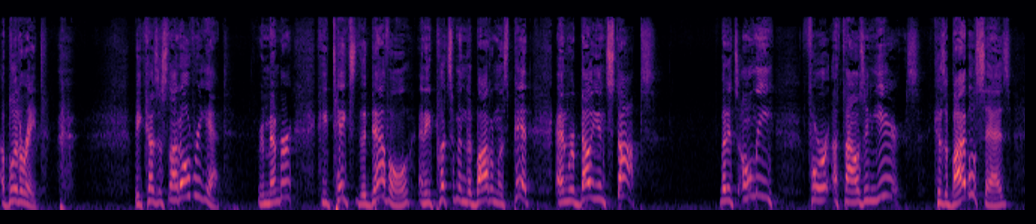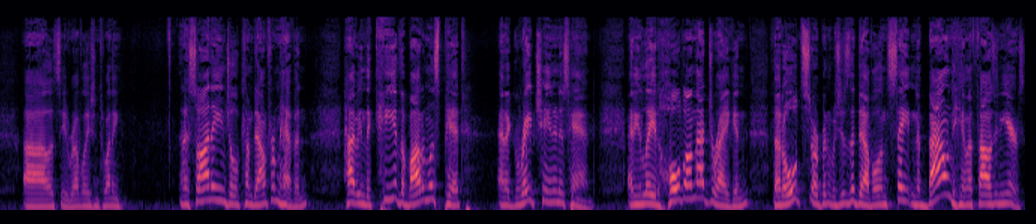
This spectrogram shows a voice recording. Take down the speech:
obliterate? because it's not over yet. Remember, he takes the devil and he puts him in the bottomless pit, and rebellion stops. But it's only for a thousand years. Because the Bible says, uh, let's see, Revelation 20. And I saw an angel come down from heaven, having the key of the bottomless pit and a great chain in his hand. And he laid hold on that dragon, that old serpent, which is the devil, and Satan, and bound him a thousand years.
